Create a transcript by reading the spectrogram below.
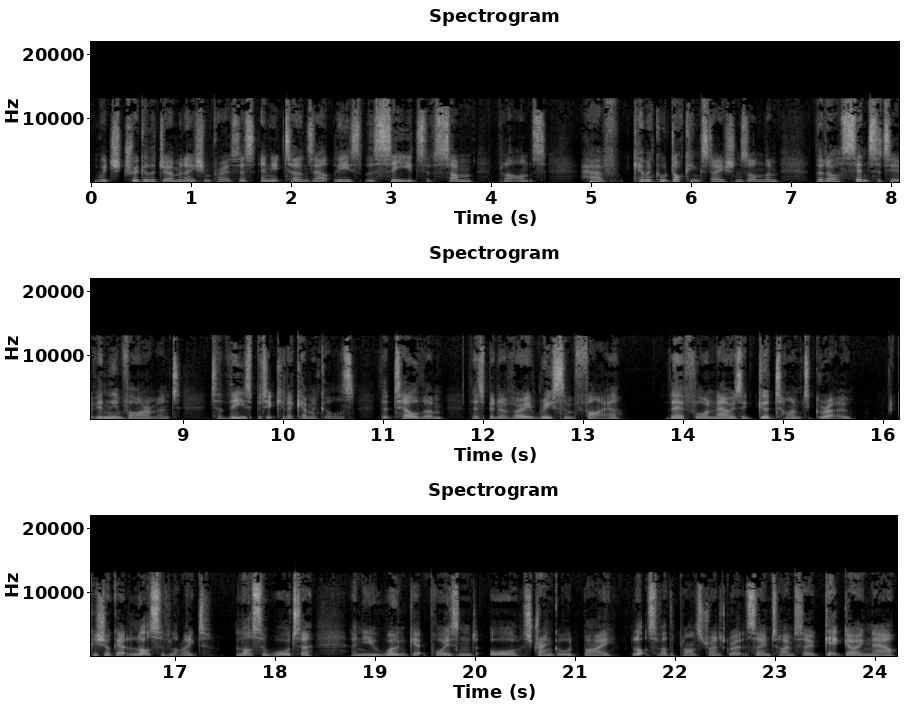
which trigger the germination process. And it turns out these the seeds of some plants have chemical docking stations on them that are sensitive in the environment to these particular chemicals that tell them there's been a very recent fire. Therefore now is a good time to grow because you'll get lots of light lots of water, and you won't get poisoned or strangled by lots of other plants trying to grow at the same time. So get going now,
